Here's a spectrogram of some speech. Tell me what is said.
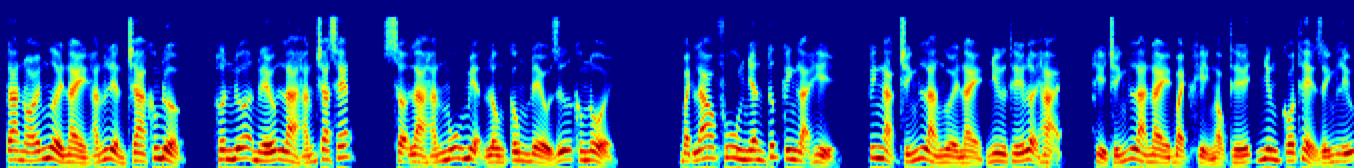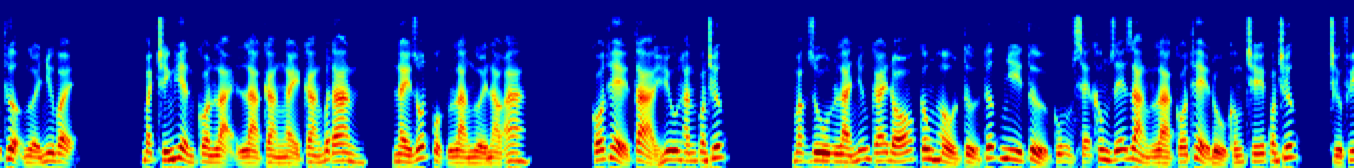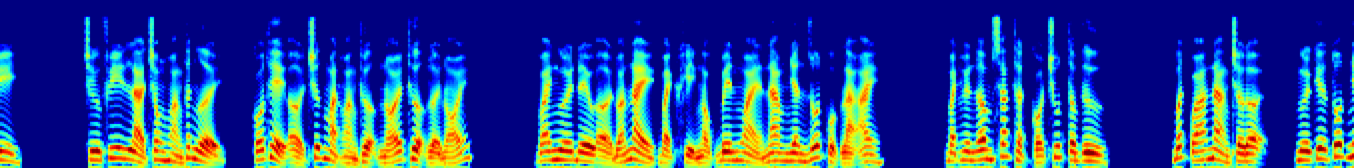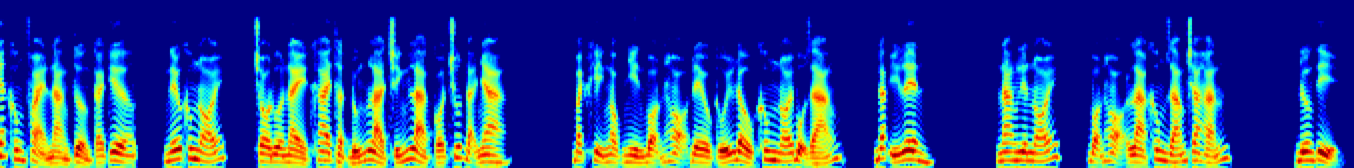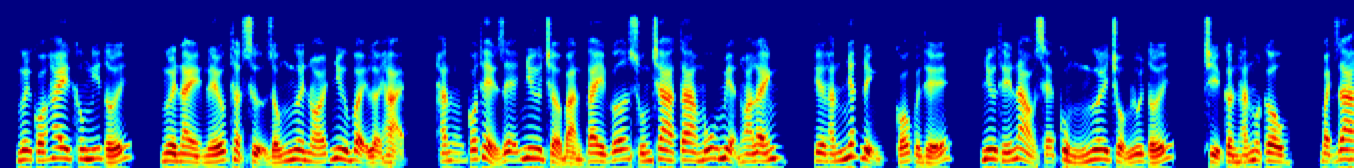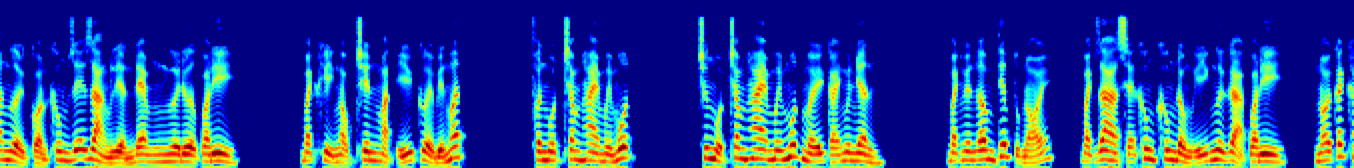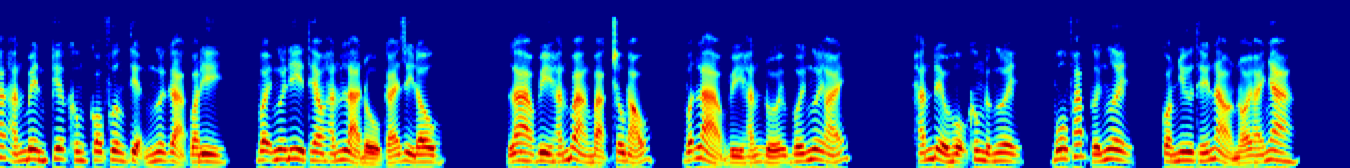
Ta nói người này hắn liền tra không được, hơn nữa nếu là hắn tra xét, sợ là hắn mũ miệng lồng công đều giữ không nổi. Bạch Lao phu nhân tức kinh lại hỉ, kinh ngạc chính là người này như thế lợi hại, thì chính là này Bạch Khỉ Ngọc thế nhưng có thể dính liễu thượng người như vậy. Bạch Chính Hiền còn lại là càng ngày càng bất an, này rốt cuộc là người nào a? Có thể tả hưu hắn quan chức. Mặc dù là những cái đó công hầu tử tước nhi tử cũng sẽ không dễ dàng là có thể đủ khống chế quan chức, trừ phi. Trừ phi là trong hoàng thất người, có thể ở trước mặt hoàng thượng nói thượng lời nói. Vài người đều ở đoán này Bạch Khỉ Ngọc bên ngoài nam nhân rốt cuộc là ai. Bạch huyền âm xác thật có chút tâm tư. Bất quá nàng chờ đợi, người kia tốt nhất không phải nàng tưởng cái kia, nếu không nói, trò đùa này khai thật đúng là chính là có chút đại nha. Bạch Khỉ Ngọc nhìn bọn họ đều cúi đầu không nói bộ dáng, đắc ý lên. Nàng liên nói, bọn họ là không dám tra hắn. Đường tỷ, ngươi có hay không nghĩ tới, người này nếu thật sự giống ngươi nói như vậy lợi hại, hắn có thể dễ như trở bàn tay gỡ xuống cha ta mũ miệng hoa lãnh, kia hắn nhất định có quyền thế, như thế nào sẽ cùng ngươi trộm lui tới, chỉ cần hắn một câu, bạch ra người còn không dễ dàng liền đem ngươi đưa qua đi. Bạch khỉ ngọc trên mặt ý cười biến mất. Phần 121 chương 121 mấy cái nguyên nhân. Bạch huyền âm tiếp tục nói, bạch gia sẽ không không đồng ý ngươi gả qua đi, nói cách khác hắn bên kia không có phương tiện ngươi gả qua đi, vậy ngươi đi theo hắn là đổ cái gì đâu. Là vì hắn vàng bạc châu áo, vẫn là vì hắn đối với ngươi ái. Hắn đều hộ không được ngươi, vô pháp cưới ngươi, còn như thế nào nói ái nha.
